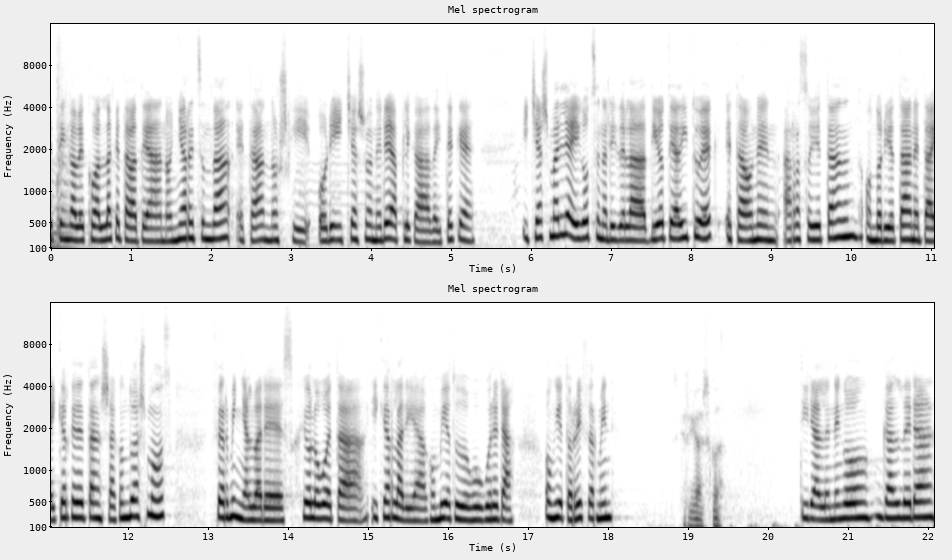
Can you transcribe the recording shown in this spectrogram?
Etengabeko aldaketa batean oinarritzen da eta noski hori itsasoan ere aplika daiteke. Itsas maila igotzen ari dela diote adituek eta honen arrazoietan, ondorioetan eta ikerketetan sakondu asmoz, Fermin Alvarez, geologo eta ikerlaria gonbidatu dugu gurera. Ongi etorri, Fermin. Eskerrik asko. Tira, lehenengo galdera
